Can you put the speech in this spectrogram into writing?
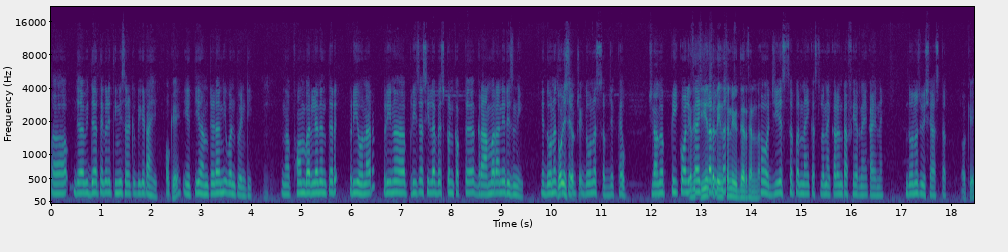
ज्या विद्यार्थ्याकडे तिन्ही सर्टिफिकेट आहे ओके एटी हंड्रेड आणि वन ट्वेंटी फॉर्म भरल्यानंतर प्री होणार. प्री न प्रीचा सिलेबस पण फक्त ग्रामर आणि रिझनिंग हे दोनच subject. दोनच सब्जेक्ट आहेत. प्री क्वालिफाय टेन्शन विद्यार्थ्यांना. हो जीएसचं पण नाही कसलं नाही. करंट अफेअर नाही काय नाही. दोनच विषय असतात. ओके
